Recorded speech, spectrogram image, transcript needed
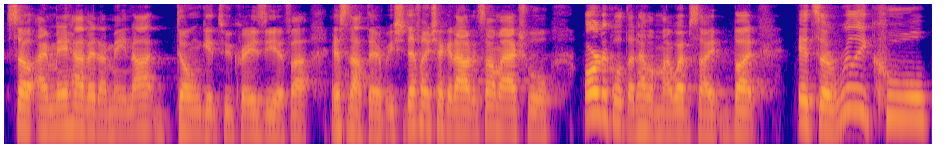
So I may have it, I may not. Don't get too crazy if uh, it's not there, but you should definitely check it out. It's on my actual article that I have on my website, but it's a really cool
